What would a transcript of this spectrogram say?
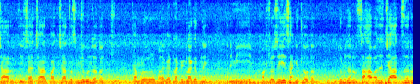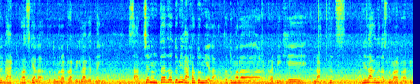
चार तिचा चार पाचच्या आतच मी निघून जातो आहे त्यामुळं मला काही ट्रॅफिक लागत नाही. आणि मी मागच्या वेळेस हे सांगितलं होतं की तुम्ही जर सहा वाजेच्या आत जर घाट क्रॉस केला तर तुम्हाला ट्रॅफिक लागत नाही. सातच्या नंतर जर तुम्ही घाटातून गेला तर तुम्हाला ट्रॅफिक हे लागतंच आणि लागणारच तुम्हाला ट्रॅफिक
